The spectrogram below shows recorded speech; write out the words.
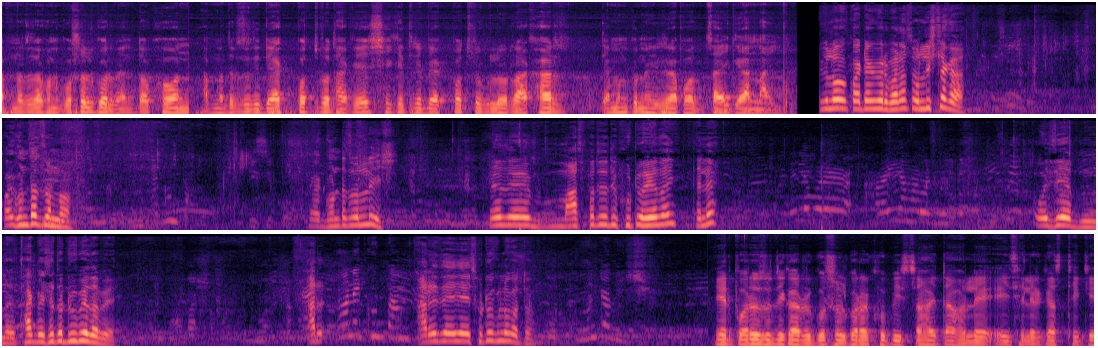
আপনারা যখন গোসল করবেন তখন আপনাদের যদি ব্যাগপত্র থাকে সেক্ষেত্রে ব্যাগপত্রগুলো রাখার তেমন কোনো নিরাপদ জায়গা নাই। এগুলো কয় টাকা করে ভাড়া? চল্লিশ টাকা? কয় ঘণ্টার জন্য? এক ঘণ্টা চল্লিশ? এই যে মাঝপথে যদি ফুটো হয়ে যায় তাহলে? ওই যে থাকবে সে তো ডুবে যাবে। আর আর যে ছোটোগুলো কত? এরপরে যদি কারোর গোসল করার খুব ইচ্ছা হয় তাহলে এই ছেলের কাছ থেকে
